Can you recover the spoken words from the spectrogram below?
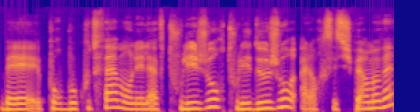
Ben, pour beaucoup de femmes, on les lave tous les jours, tous les deux jours, alors que c'est super mauvais.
